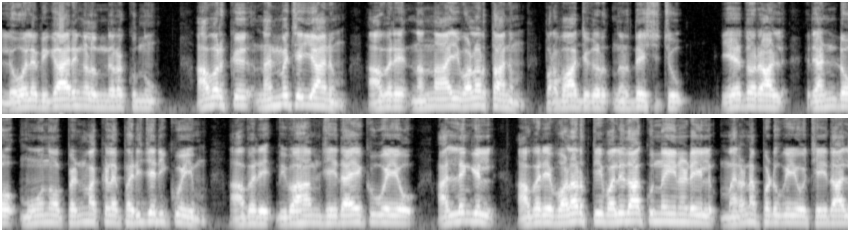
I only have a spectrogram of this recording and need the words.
ലോലവികാരങ്ങളും നിറക്കുന്നു. അവർക്ക് നന്മ ചെയ്യാനും അവരെ നന്നായി വളർത്താനും പ്രവാചകർ നിർദ്ദേശിച്ചു. ഏതൊരാൾ രണ്ടോ മൂന്നോ പെൺമക്കളെ പരിചരിക്കുകയും അവരെ വിവാഹം ചെയ്തയക്കുകയോ അല്ലെങ്കിൽ അവരെ വളർത്തി വലുതാക്കുന്നതിനിടയിൽ മരണപ്പെടുകയോ ചെയ്താൽ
